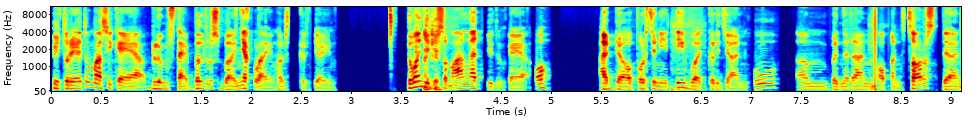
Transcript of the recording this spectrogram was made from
fiturnya itu masih kayak belum stable, terus banyak lah yang harus dikerjain. Cuman jadi Oke. semangat gitu kayak, oh, ada opportunity buat kerjaanku, mmm, beneran open source dan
